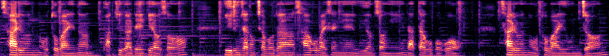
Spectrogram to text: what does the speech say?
사륜 오토바이는 바퀴가 4개여서 이륜 자동차보다 사고 발생의 위험성이 낮다고 보고 사륜 오토바이 운전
